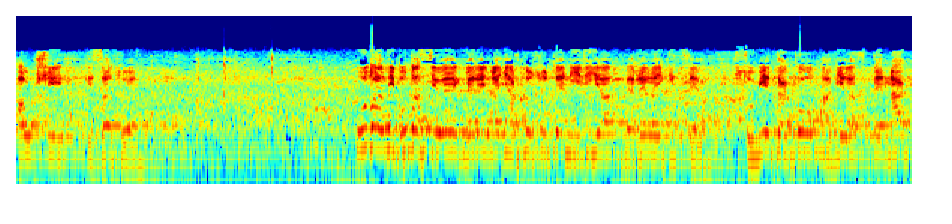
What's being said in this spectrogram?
hautsi izan zuen. Udal diputazioek beren gain hartu zuten iria berrera ikitzea. Zubietako adierazpenak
